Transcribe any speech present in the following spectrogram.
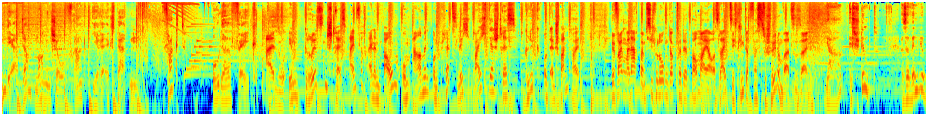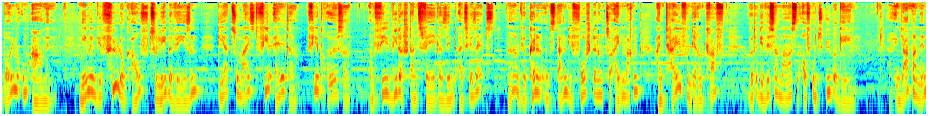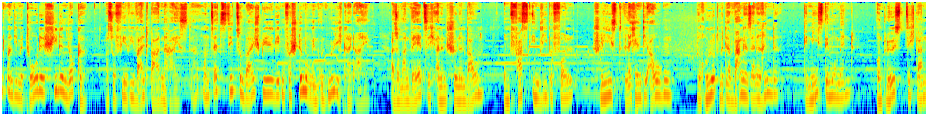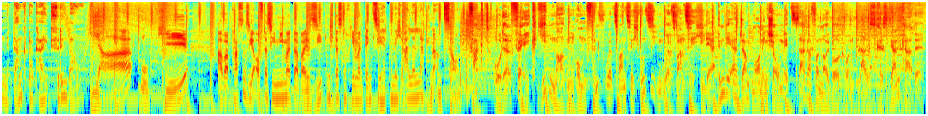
MDR Jump Morning Show fragt ihre Experten. Fakt oder Fake? Also im größten Stress einfach einen Baum umarmen und plötzlich weicht der Stress Glück und Entspanntheit. Wir fragen mal nach beim Psychologen Dr. Dirk Baumeier aus Leipzig. Es klingt doch fast zu schön, um wahr zu sein. Ja, es stimmt. Also wenn wir Bäume umarmen, nehmen wir Fühlung auf zu Lebewesen, die ja zumeist viel älter, viel größer und viel widerstandsfähiger sind als wir selbst. Wir können uns dann die Vorstellung zu eigen machen, ein Teil von deren Kraft würde gewissermaßen auf uns übergehen. In Japan nennt man die Methode Shidenyoke, was so viel wie Waldbaden heißt, und setzt sie zum Beispiel gegen Verstimmungen und Müdigkeit ein. Also man wählt sich einen schönen Baum, umfasst ihn liebevoll, schließt lächelnd die Augen, berührt mit der Wange seine Rinde, genießt den Moment und löst sich dann mit Dankbarkeit für den Baum. Ja, okay. Aber passen Sie auf, dass Sie niemand dabei sieht, nicht dass noch jemand denkt, Sie hätten nicht alle Latten am Zaun. Fakt oder Fake? Jeden Morgen um 5.20 Uhr und 7.20 Uhr in der MDR Jump Morning Show mit Sarah von Neuburg und Lars Christian Kade.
